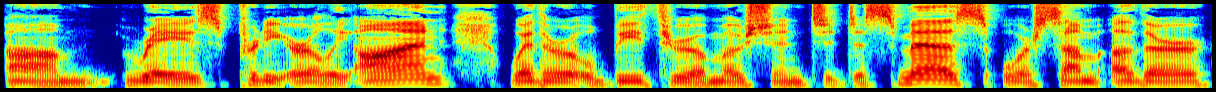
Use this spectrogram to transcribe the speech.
um, raised pretty early on, whether it will be through a motion to dismiss or some other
